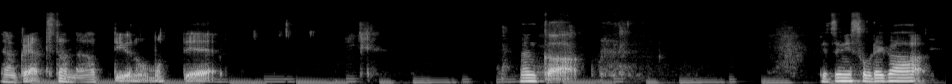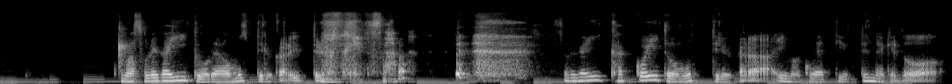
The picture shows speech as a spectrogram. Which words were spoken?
なんかやってたんだなっていうのを思って、なんか、別にそれが、まあそれがいいと俺は思ってるから言ってるんだけどさ、それがいい、かっこいいと思ってるから今こうやって言ってんだけど、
